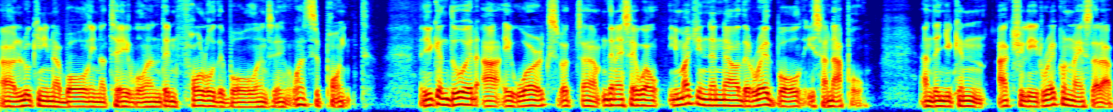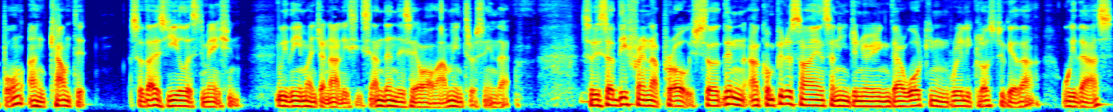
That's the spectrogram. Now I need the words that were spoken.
uh, looking in a ball in a table and then follow the ball and say, what's the point? You can do it, uh, it works, but um, then I say, well, imagine that now the red ball is an apple, and then you can actually recognize that apple and count it. So that's yield estimation with image analysis. And then they say, well, I'm interested in that. So it's a different approach. So then uh, computer science and engineering, they're working really close together with us,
